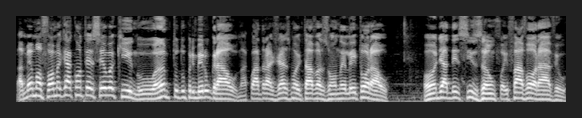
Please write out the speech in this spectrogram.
Da mesma forma que aconteceu aqui no âmbito do primeiro grau, na 48ª zona eleitoral, onde a decisão foi favorável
